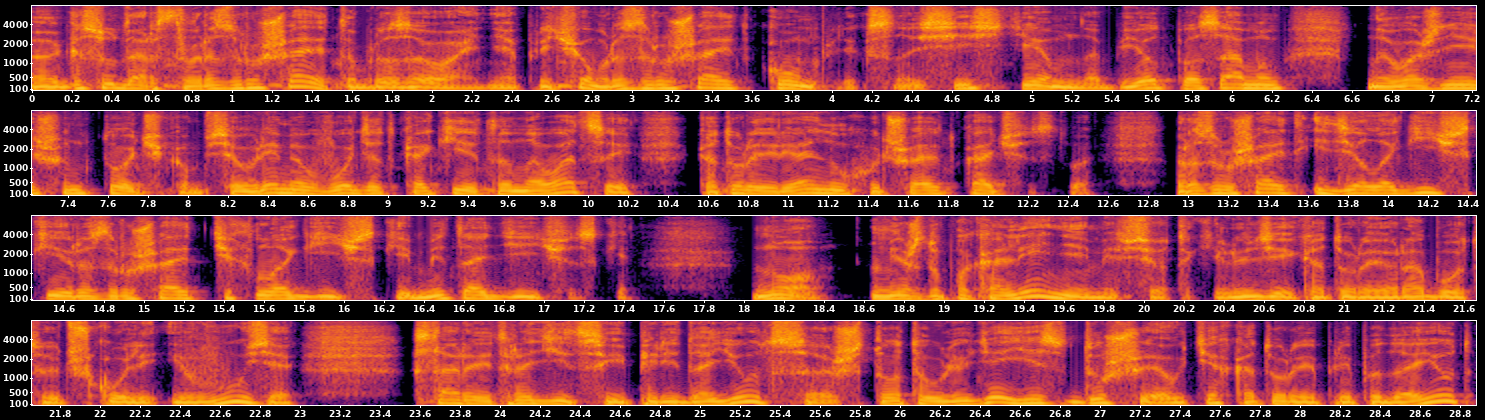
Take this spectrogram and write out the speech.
Э, Государство разрушает образование, причем разрушает комплексно, системно, бьет по самым важнейшим точкам, все время вводит какие-то новации, которые реально ухудшают качество, разрушает идеологически, разрушает технологически, методически. Но между поколениями все-таки людей, которые работают в школе и в ВУЗе, старые традиции передаются, что-то у людей есть в душе, у тех, которые преподают,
